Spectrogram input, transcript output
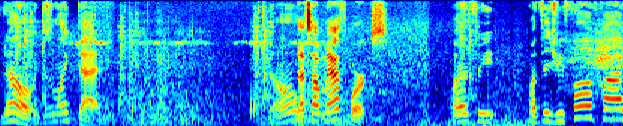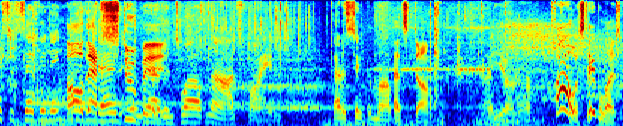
No, it doesn't like that. No. That's how math works. One, three, one, two, three, four, five, six, seven, eight. Oh, that's 10, stupid. 11, 12. Nah, it's fine. Gotta sync them up. That's dumb. Nah, you don't know. Oh, a stabilizer.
